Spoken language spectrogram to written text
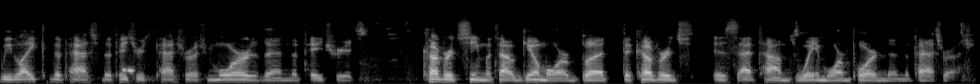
we like the pass the Patriots pass rush more than the Patriots coverage team without Gilmore, but the coverage is at times way more important than the pass rush.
